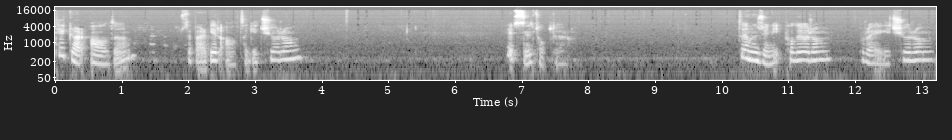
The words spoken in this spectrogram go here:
Tekrar aldım. Bu sefer bir alta geçiyorum. Hepsini topluyorum. Tığımın üzerine ip alıyorum. Buraya geçiyorum.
